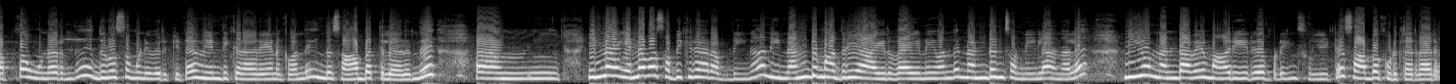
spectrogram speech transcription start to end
தப்பை உணர்ந்து துர்வச முனிவர்கிட்ட வேண்டிக்கிறாரு. எனக்கு வந்து இந்த சாபத்தில் இருந்து என்ன என்னவா சபிக்கிறார் அப்படின்னா நீ நண்டு மாதிரி ஆயிடுவ என்னை வந்து நண்டுன்னு சொன்னீங்களா அதனால நீயும் நண்டாவே மாறிடு அப்படின்னு சொல்லிட்டு சாபம் கொடுத்துட்றாரு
